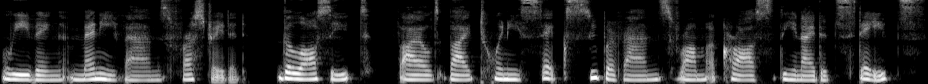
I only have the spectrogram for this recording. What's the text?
leaving many fans frustrated. The lawsuit filed by 26 superfans from across the United States,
